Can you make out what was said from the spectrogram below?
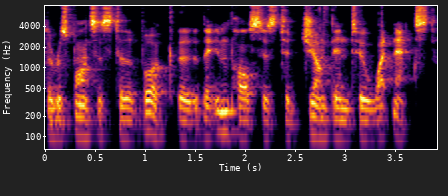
the responses to the book, the the impulse is to jump into what next,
